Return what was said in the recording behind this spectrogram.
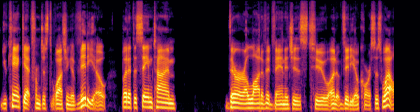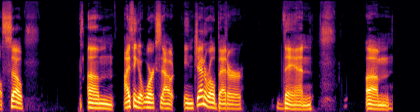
you can't get from just watching a video, but at the same time there are a lot of advantages to a video course as well. So um I think it works out in general better than um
